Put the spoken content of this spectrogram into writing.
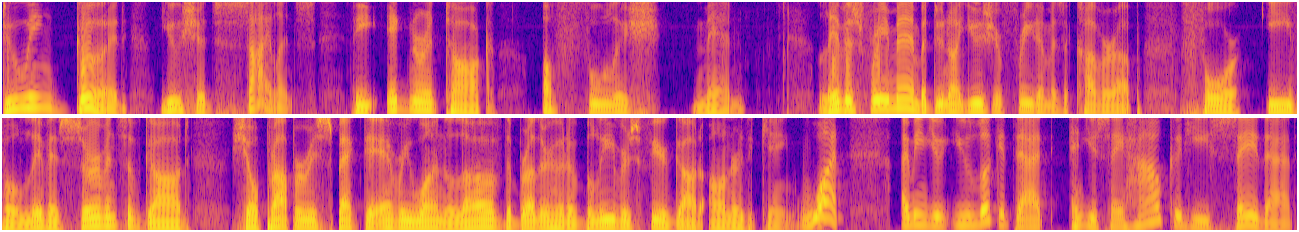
doing good, you should silence the ignorant talk of foolish men. Live as free men, but do not use your freedom as a cover up for evil. Live as servants of God. Show proper respect to everyone. Love the brotherhood of believers. Fear God. Honor the king. What? I mean, you, you look at that and you say, how could he say that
